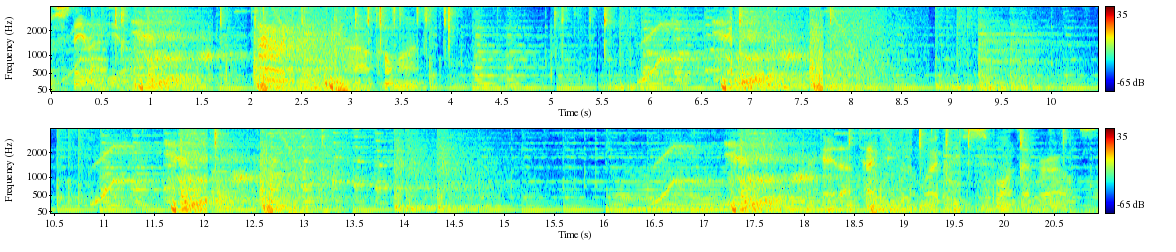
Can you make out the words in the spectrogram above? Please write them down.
Just stay around here. Oh, come on. Okay, that tactic doesn't work because he just spawns everywhere else.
